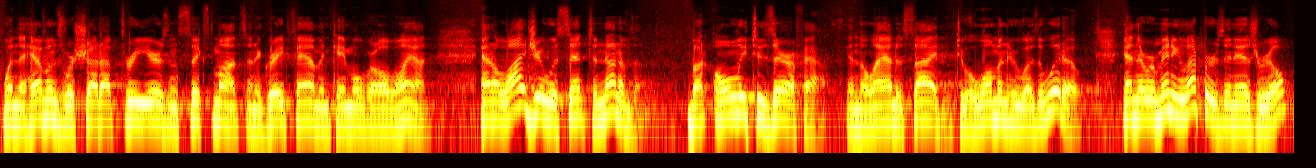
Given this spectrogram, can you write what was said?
when the heavens were shut up three years and six months, and a great famine came over all the land. And Elijah was sent to none of them but only to Zarephath in the land of Sidon, to a woman who was a widow. And there were many lepers in Israel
